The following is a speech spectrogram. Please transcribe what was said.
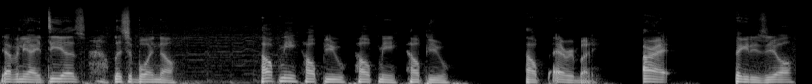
You have any ideas? Let your boy know. Help me, help you, help me, help you, help everybody. Alright. Take it easy, y'all.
